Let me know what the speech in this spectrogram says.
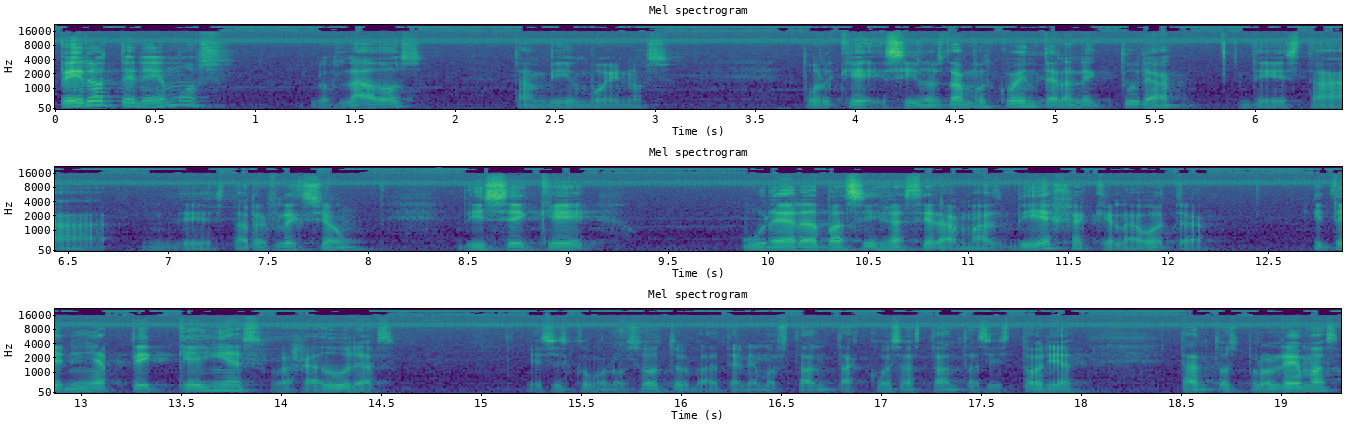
Pero tenemos los lados también buenos, porque si nos damos cuenta en la lectura de esta, de esta reflexión, dice que una de las vasijas era más vieja que la otra y tenía pequeñas rajaduras. Eso es como nosotros, tenemos tantas cosas, tantas historias, tantos problemas.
